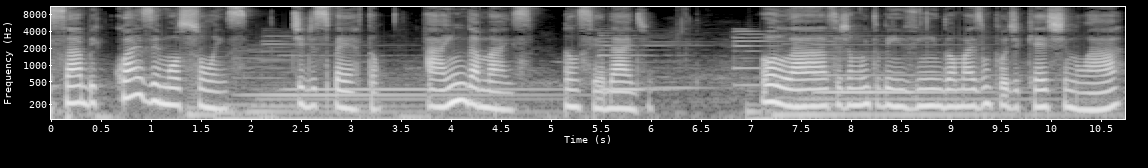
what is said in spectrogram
sabe quais emoções te despertam ainda mais ansiedade? Olá, seja muito bem-vindo a mais um podcast no ar.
